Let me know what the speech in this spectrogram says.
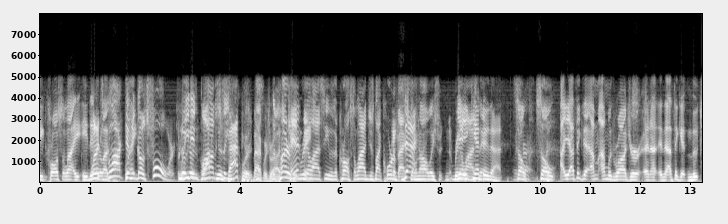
he crossed the line. He, he didn't realize. well, it's realize. blocked and it goes forward. Well, he didn't block, it backwards. It goes backwards, The, the punter didn't be. realize he was across the line, just like quarterbacks Exactly. don't always realize Yeah, you can't do that. So, so I, yeah, I think that I'm, I'm with Roger, and I, and I think it moots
